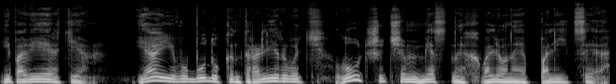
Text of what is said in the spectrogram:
И поверьте, я его буду контролировать лучше, чем местная хваленая полиция»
